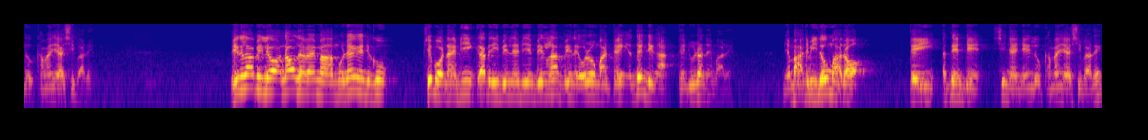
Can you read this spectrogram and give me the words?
လို့ခန့်မှန်းရရှိပါတယ် ဘင်္ဂလားပင်လယ်အနောက်လယ်ပိုင်းမှာမုန်တိုင်းငယ်တစ်ခုဖြစ်ပေါ်နိုင်ပြီးကပ္ပလီပင်လယ်ပြင်ဘင်္ဂလားပင်လယ်အော်မှာတိမ်အသင့်တင်ကတင်ထူရနိုင်ပါတယ်မြန်မာတပြည်လုံးမှာတော့တိမ်အသင့်တင်ရှိနိုင်တယ်လို့ခန့်မှန်းရရှိပါတယ်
